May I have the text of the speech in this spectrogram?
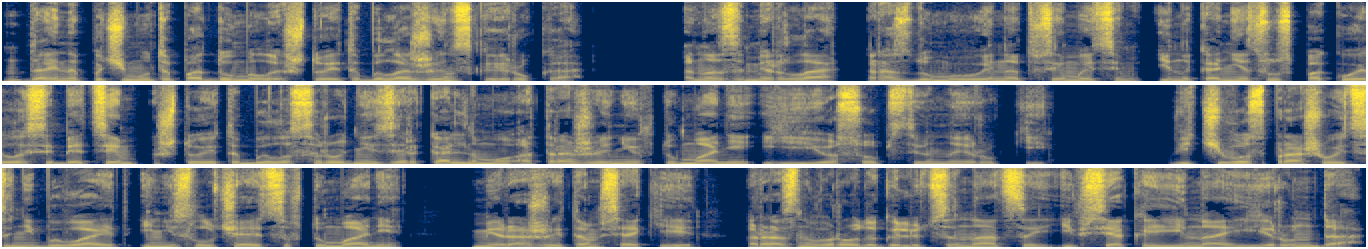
Дайна почему-то подумала, что это была женская рука. Она замерла, раздумывая над всем этим, и, наконец, успокоила себя тем, что это было сродни зеркальному отражению в тумане ее собственной руки. Ведь чего, спрашивается, не бывает и не случается в тумане, миражи там всякие, разного рода галлюцинации и всякая иная ерунда.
